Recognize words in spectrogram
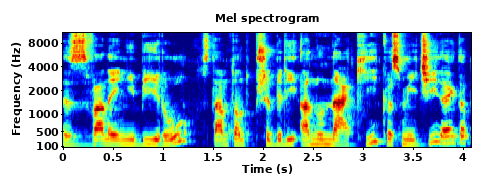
zwanej Nibiru. Stamtąd przybyli Anunnaki, kosmici. Tak? To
